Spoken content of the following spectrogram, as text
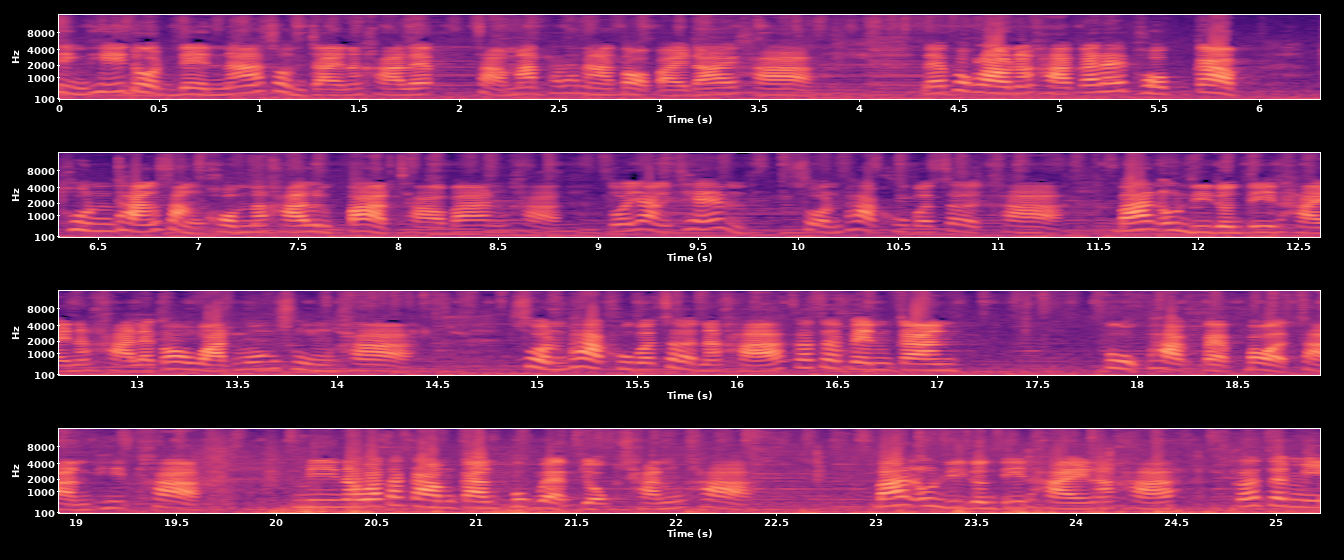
สิ่งที่โดดเด่นน่าสนใจนะคะ และสามารถพัฒนาต่อไปได้ค่ะ และพวกเรานะคะก็ได้พบกับ ทุนทางสังคมนะคะ หรือปราชญ์ชาวบ้านค่ะ ตัวอย่างเช่น สวนผักครูประเสริฐค่ะ บ้านอุ่นดีดนตรีไทยนะคะ และก็วัดม่วงชุมค่ะ สวนผักครูประเสริฐนะคะ ก็จะเป็นการปลูกผักแบบปลอดสารพิษค่ะ มีนวัตกรรมการปลูกแบบยกชั้นค่ะ บ้านอุ่นดีดนตรีไทยนะคะ ก็จะมี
